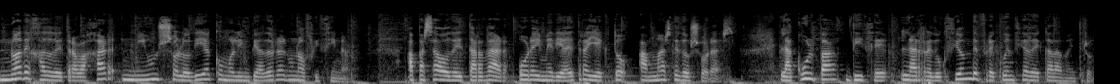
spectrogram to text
No ha dejado de trabajar ni un solo día como limpiadora en una oficina. Ha pasado de tardar hora y media de trayecto a más de dos horas. La culpa, dice, la reducción de frecuencia de cada metro.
